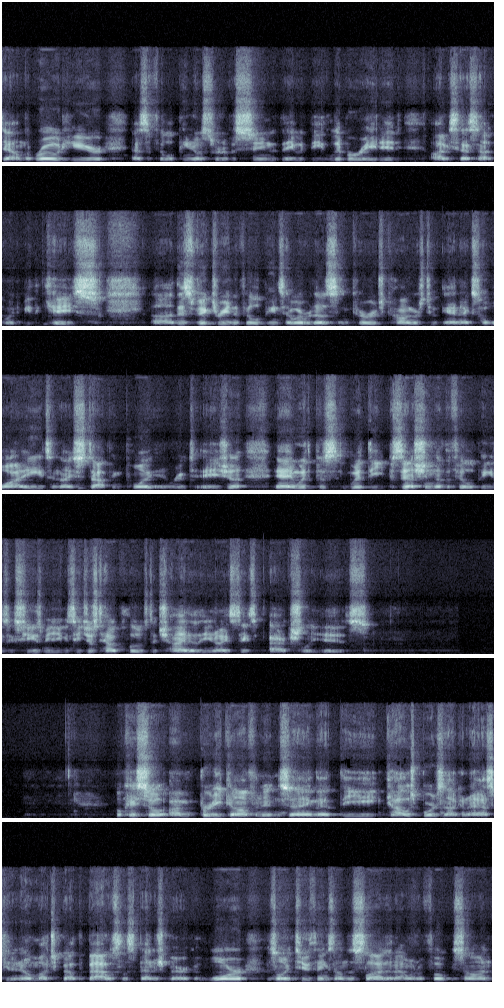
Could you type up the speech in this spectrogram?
down the road here as the Filipinos sort of assumed that they would be liberated. Obviously, that's not going to be the case. Uh, this victory in the Philippines, however, does encourage Congress to annex Hawaii. It's a nice stopping point to Asia. And with, with the possession of the Philippines, excuse me, you can see just how close to China the United States actually is. Okay, so I'm pretty confident in saying that the College Board is not going to ask you to know much about the battles of the Spanish American War. There's only two things on this slide that I want to focus on.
